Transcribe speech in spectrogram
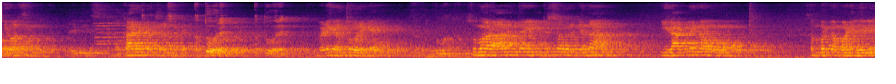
ನಿವಾಸ. ಕಾರ್ಯಕರ್ತರ ಸಭೆ. ಹತ್ತುವರೆ ಹತ್ತುವರೆ. ಬೆಳಗ್ಗೆ ಹತ್ತುವರೆಗೆ. ಸುಮಾರು ಆರರಿಂದ ಎಂಟು ಸಾವಿರ ಜನ ಈಗಾಗಲೇ ನಾವು ಸಂಪರ್ಕ ಮಾಡಿದ್ದೀವಿ.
